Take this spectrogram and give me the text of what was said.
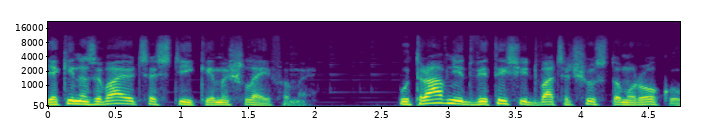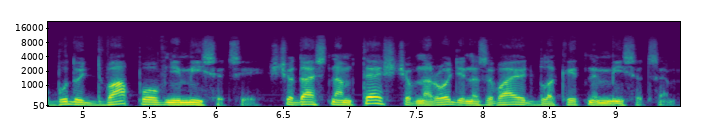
які називаються стійкими шлейфами. У травні 2026 року будуть два повні місяці, що дасть нам те, що в народі називають блакитним місяцем.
